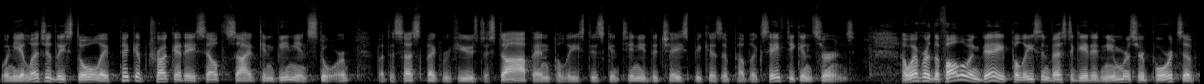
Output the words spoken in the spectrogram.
when he allegedly stole a pickup truck at a Southside convenience store, but the suspect refused to stop and police discontinued the chase because of public safety concerns. However, the following day, police investigated numerous reports of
